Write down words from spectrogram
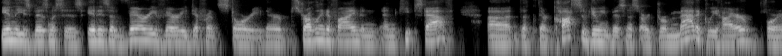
in these businesses, it is a very, very different story. They're struggling to find and, and keep staff. Uh, the, their costs of doing business are dramatically higher for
